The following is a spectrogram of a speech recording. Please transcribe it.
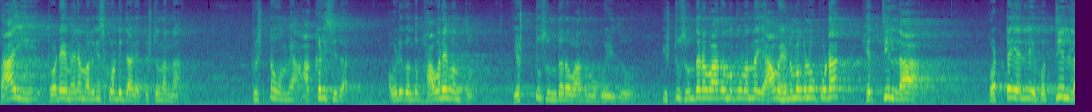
ತಾಯಿ ತೊಡೆ ಮೇಲೆ ಮಲಗಿಸ್ಕೊಂಡಿದ್ದಾಳೆ ಕೃಷ್ಣನನ್ನು. ಕೃಷ್ಣ ಒಮ್ಮೆ ಆಕಳಿಸಿದ. ಅವಳಿಗೊಂದು ಭಾವನೆ ಬಂತು. ಎಷ್ಟು ಸುಂದರವಾದ ಮಗು ಇದು. ಇಷ್ಟು ಸುಂದರವಾದ ಮಗುವನ್ನು ಯಾವ ಹೆಣ್ಮಗಳು ಕೂಡ ಹೆತ್ತಿಲ್ಲ. ಹೊಟ್ಟೆಯಲ್ಲಿ ಹೊತ್ತಿಲ್ಲ.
